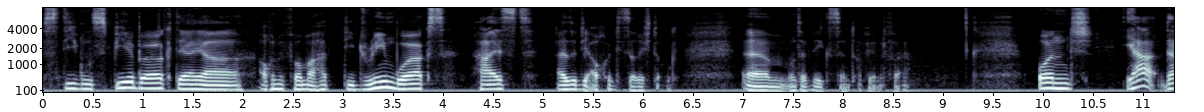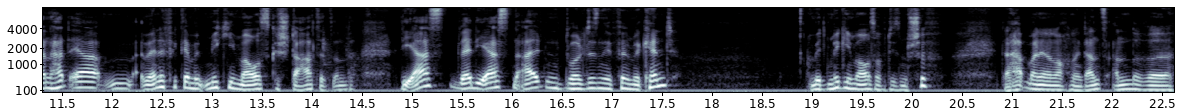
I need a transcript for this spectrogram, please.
Steven Spielberg, der ja auch eine Firma hat, die DreamWorks heißt, also die auch in diese Richtung ähm, unterwegs sind, auf jeden Fall. Und ja, dann hat er im Endeffekt ja mit Mickey Mouse gestartet. Und die ersten, wer die ersten alten Walt Disney-Filme kennt, mit Mickey Mouse auf diesem Schiff, da hat man ja noch eine ganz andere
